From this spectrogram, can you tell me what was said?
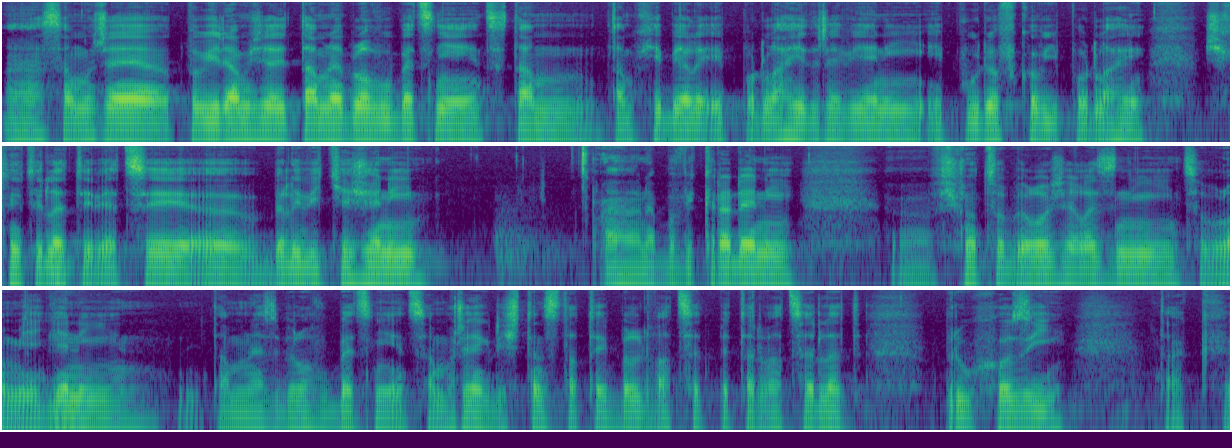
A samozřejmě odpovídám, že tam nebylo vůbec nic. Tam, tam chyběly i podlahy dřevěný, i půdovkové podlahy. Všechny tyhle ty věci eh, byly vytěžené nebo vykradený. Všechno, co bylo železný, co bylo měděný, tam nezbylo vůbec nic. Samozřejmě, když ten statek byl 20-25 let průchozí, tak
